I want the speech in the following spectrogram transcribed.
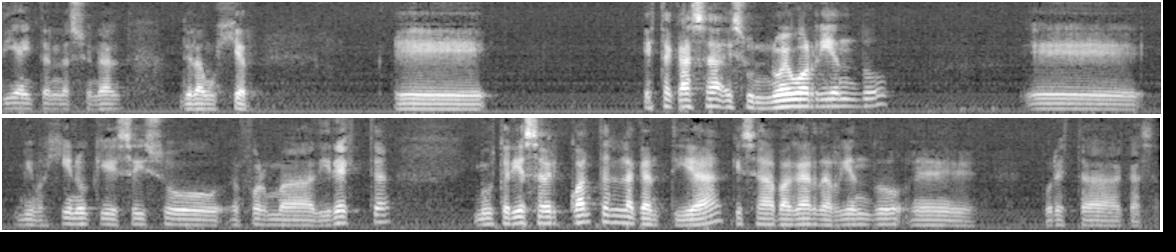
Día Internacional de la Mujer. Eh, esta casa es un nuevo arriendo, eh, me imagino que se hizo en forma directa. Me gustaría saber cuánta es la cantidad que se va a pagar de arriendo por esta casa.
